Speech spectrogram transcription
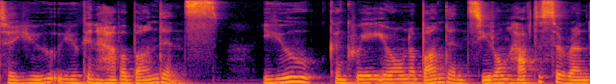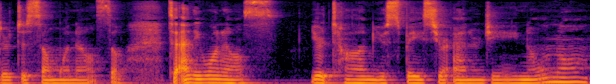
So you you can have abundance. You can create your own abundance. You don't have to surrender to someone else, so to anyone else. Your time, your space, your energy. No, no.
